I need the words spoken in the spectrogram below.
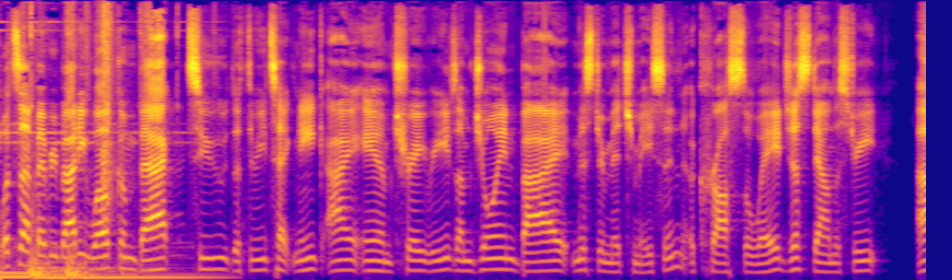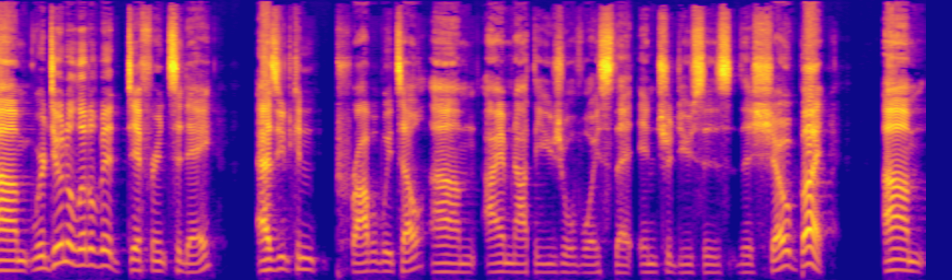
What's up, everybody? Welcome back to the Three Technique. I am Trey Reeves. I'm joined by Mr. Mitch Mason across the way, just down the street. Um, we're doing a little bit different today. As you can probably tell, um, I am not the usual voice that introduces this show, but um,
